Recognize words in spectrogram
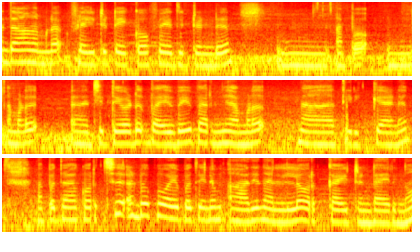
ഇതാ നമ്മുടെ ഫ്ലൈറ്റ് ടേക്ക് ഓഫ് ചെയ്തിട്ടുണ്ട്. അപ്പോൾ നമ്മൾ ചിത്തയോട് ബൈ ബൈ പറഞ്ഞ് നമ്മൾ തിരിക്കുകയാണ് അപ്പോൾ ഇതാ കുറച്ച് പോയപ്പോഴത്തേനും ആദ്യം നല്ല ഉറക്കമായിട്ടുണ്ടായിരുന്നു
